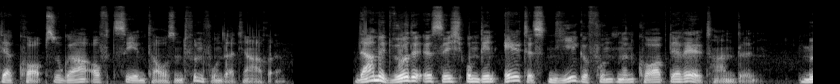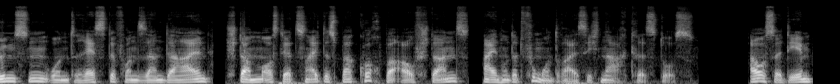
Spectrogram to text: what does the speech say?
der Korb sogar auf 10.500 Jahre. Damit würde es sich um den ältesten je gefundenen Korb der Welt handeln. Münzen und Reste von Sandalen stammen aus der Zeit des Bar Kochba-Aufstands 135 nach Christus. Außerdem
